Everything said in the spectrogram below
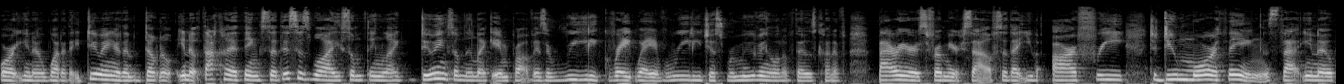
or, you know, what are they doing or they don't know, you know, that kind of thing. So this is why something like doing something like improv is a really great way of really just removing all of those kind of barriers from yourself so that you are free to do more things that, you know,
